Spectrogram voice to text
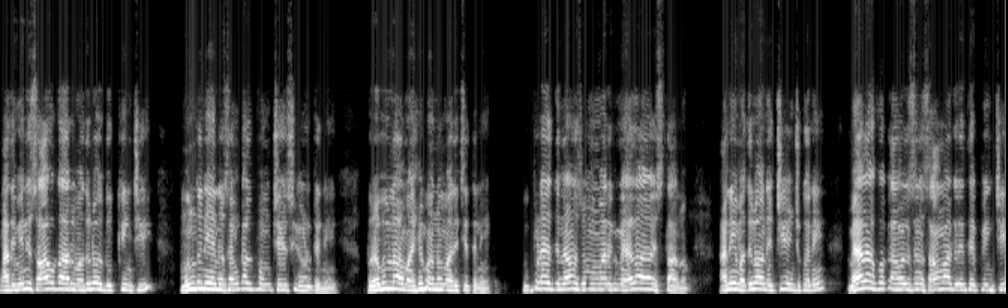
అది విని సావుకారు మదిలో దుఃఖించి ముందు నేను సంకల్పం చేసి ఉంటిని ప్రభుల మహిమను మరిచితిని. ఇప్పుడే దినాసం వారికి మేళా ఇస్తాను అని మదిలో నిశ్చయించుకొని మేళాకు కావలసిన సామాగ్రి తెప్పించి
